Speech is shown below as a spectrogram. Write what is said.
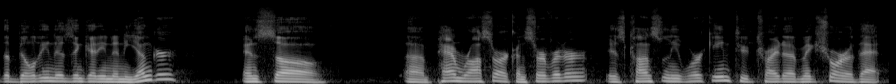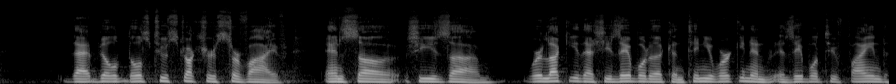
the building isn't getting any younger, and so. Um, Pam Rosser, our conservator, is constantly working to try to make sure that that build those two structures survive. And so she's um, we're lucky that she's able to continue working and is able to find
